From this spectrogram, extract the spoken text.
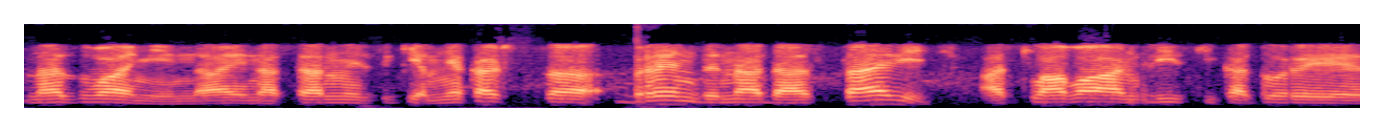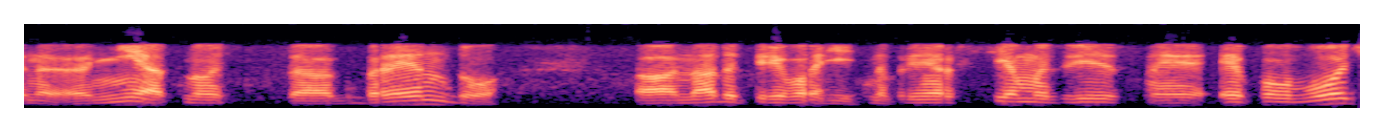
названий на иностранном языке. Мне кажется, бренды надо оставить, а слова английские, которые э, не относятся к бренду, а, надо переводить. Например, всем известный Apple Watch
